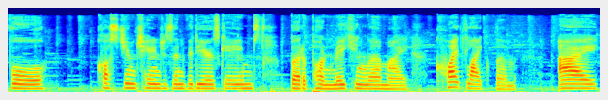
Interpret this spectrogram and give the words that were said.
for costume changes in videos games, but upon making them, I quite like them. I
